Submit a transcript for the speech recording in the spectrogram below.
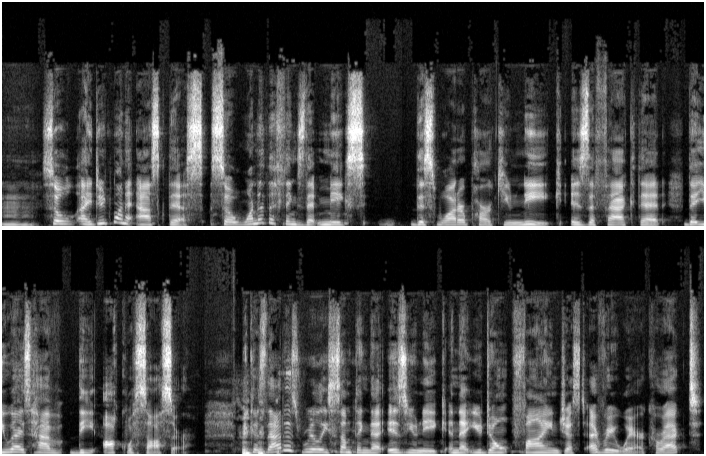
Mm. So I did want to ask this. So one of the things that makes this water park unique is the fact that that you guys have the aqua saucer. Because that is really something that is unique and that you don't find just everywhere, correct?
